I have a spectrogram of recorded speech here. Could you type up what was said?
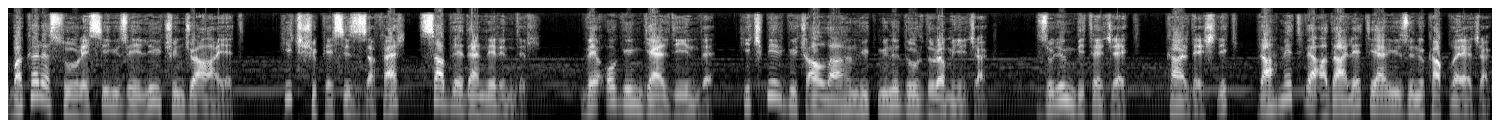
Bakara suresi 153. ayet, hiç şüphesiz zafer, sabredenlerindir. Ve o gün geldiğinde, hiçbir güç Allah'ın hükmünü durduramayacak. Zulüm bitecek, kardeşlik, rahmet ve adalet yeryüzünü kaplayacak.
